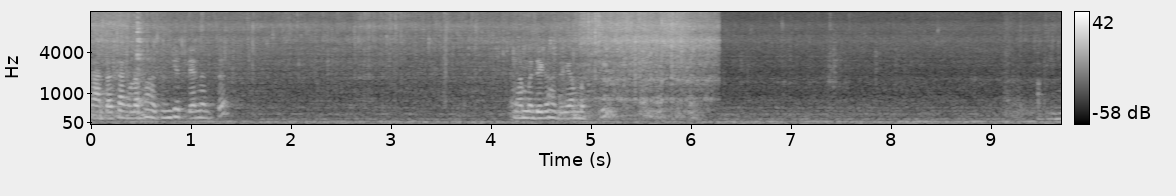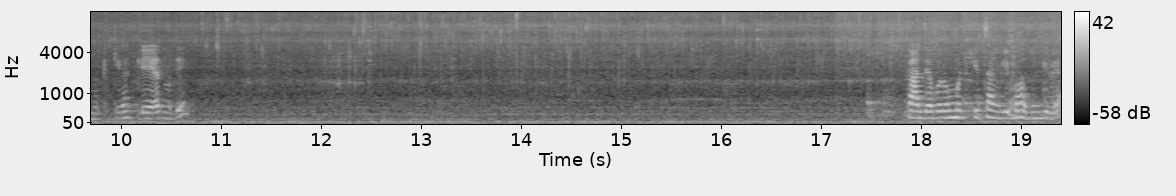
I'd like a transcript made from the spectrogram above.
कांदा चांगला भाजून घेतल्यानंतर यामध्ये घालूया मटकी. आपली मटकी घातली आहे यामध्ये. कांद्याबरोबर मटकी चांगली भाजून घेऊया.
